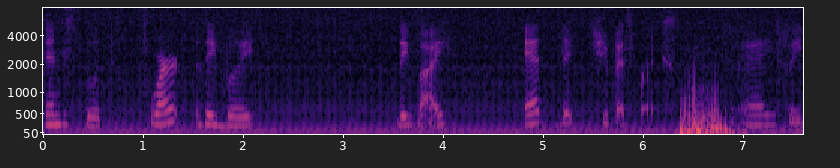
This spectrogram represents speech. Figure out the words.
then dispute where they buy they buy at the cheapest price. É isso aí.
